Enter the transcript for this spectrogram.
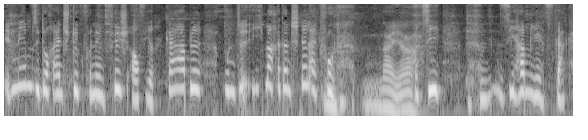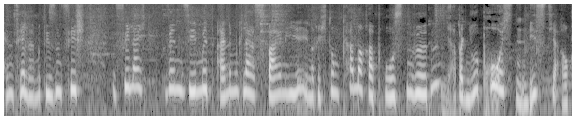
nehmen Sie doch ein Stück von dem Fisch auf Ihre Gabel und äh, ich mache dann schnell ein Foto. Naja. Und Sie, ähm, Sie haben jetzt gar keinen Teller mit diesem Fisch. Vielleicht, wenn Sie mit einem Glas Wein hier in Richtung Kamera prosten würden. Aber nur prosten. Ist ja auch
